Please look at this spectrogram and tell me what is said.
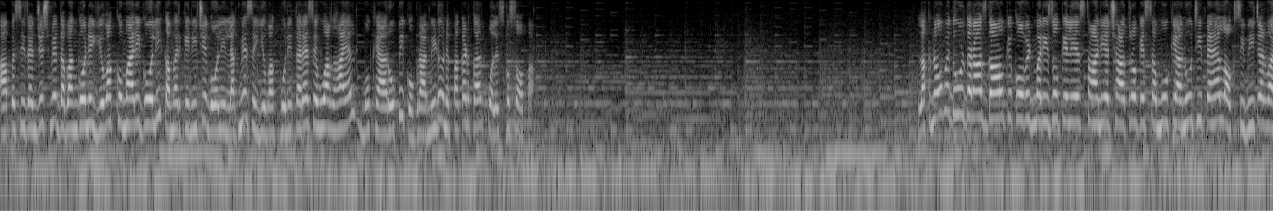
आपसी रंजिश में दबंगों ने युवक को मारी गोली। कमर के नीचे गोली लगने से युवक बुरी तरह से हुआ घायल। मुख्य आरोपी को ग्रामीणों ने पकड़कर पुलिस को सौंपा। लखनऊ में दूर दराज गाँव के कोविड मरीजों के लिए स्थानीय छात्रों के समूह की अनूठी पहल, ऑक्सीमीटर व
